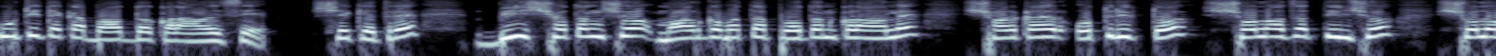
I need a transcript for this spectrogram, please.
কোটি টাকা বরাদ্দ করা হয়েছে। সেক্ষেত্রে বিশ শতাংশ মর্গ ভাতা প্রদান করা হলে সরকারের অতিরিক্ত ষোলো হাজার তিনশো ষোলো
